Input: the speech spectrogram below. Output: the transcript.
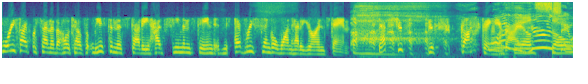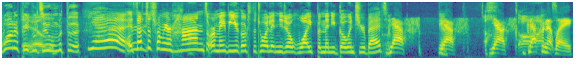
45% of the hotels, at least in this study, had semen stained, and every single one had a urine stain. Ah. That's just disgusting, you guys. feel you're so saying, what are people ill. doing with the? Yeah, is that just from your hands, or maybe you go to the toilet and you don't wipe, and then you go into your bed? Yes, Yeah. yes, yes, oh, God. definitely.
